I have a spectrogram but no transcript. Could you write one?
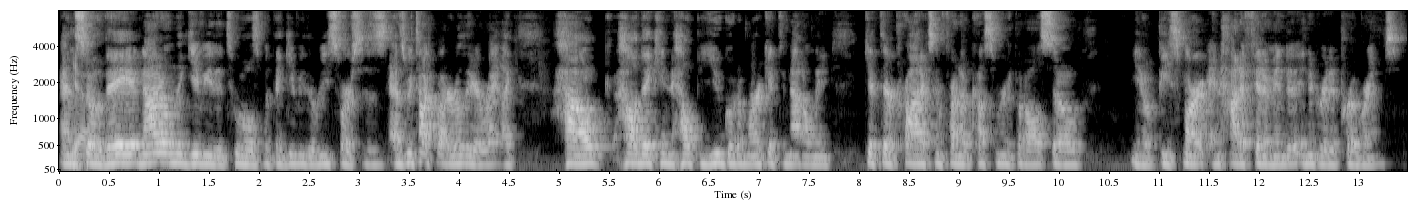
and yeah. so they not only give you the tools, but they give you the resources, as we talked about earlier, right? Like how how they can help you go to market to not only get their products in front of customers, but also, you know, be smart and how to fit them into integrated programs.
